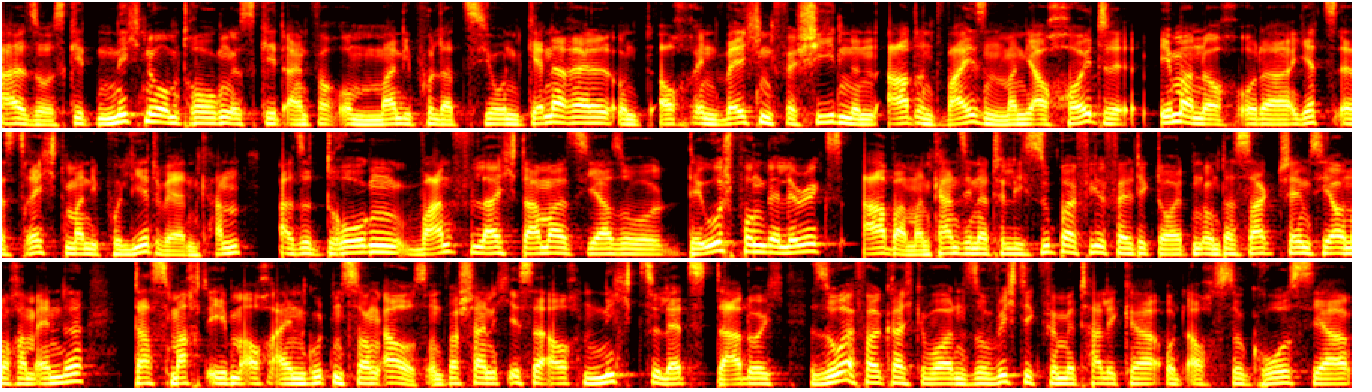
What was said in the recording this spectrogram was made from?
Also, es geht nicht nur um Drogen, es geht einfach um Manipulation generell und auch in welchen verschiedenen Art und Weisen man ja auch heute immer noch oder jetzt erst recht manipuliert werden kann. Also Drogen waren vielleicht damals ja so der Ursprung der Lyrics, aber man kann sie natürlich super vielfältig deuten und das sagt James hier auch noch am Ende. Das macht eben auch einen guten Song aus und wahrscheinlich ist er auch nicht zuletzt dadurch so erfolgreich geworden, so wichtig für Metallica und auch so groß, ja,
